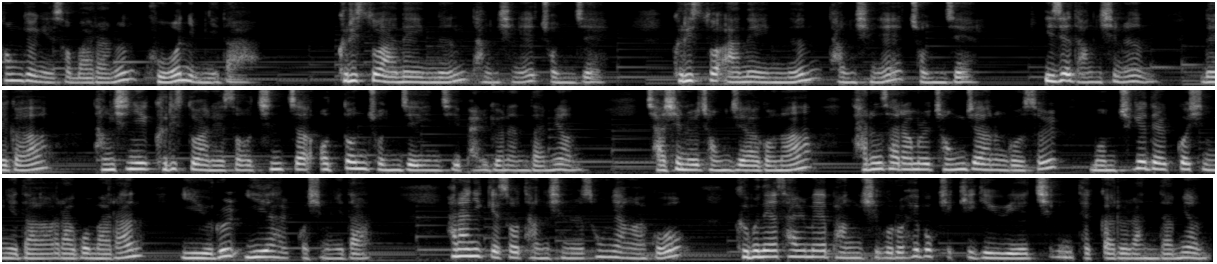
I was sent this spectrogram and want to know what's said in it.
성경에서 말하는 구원입니다. 그리스도 안에 있는 당신의 존재, 그리스도 안에 있는 당신의 존재. 이제 당신은 내가 당신이 그리스도 안에서 진짜 어떤 존재인지 발견한다면 자신을 정죄하거나 다른 사람을 정죄하는 것을 멈추게 될 것입니다. 라고 말한 이유를 이해할 것입니다. 하나님께서 당신을 속량하고 그분의 삶의 방식으로 회복시키기 위해 치른 대가를 안다면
